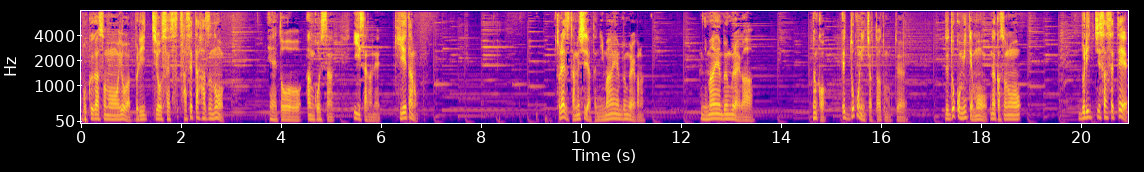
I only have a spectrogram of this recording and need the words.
僕がその、要はブリッジをさせたはずの、えっ、と、暗号資産、イーサがね、消えたの。とりあえず試しでやった2万円分ぐらいかな。2万円分ぐらいが、なんか、え、どこに行っちゃった？と思って。で、どこ見ても、なんかその、ブリッジさせて、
